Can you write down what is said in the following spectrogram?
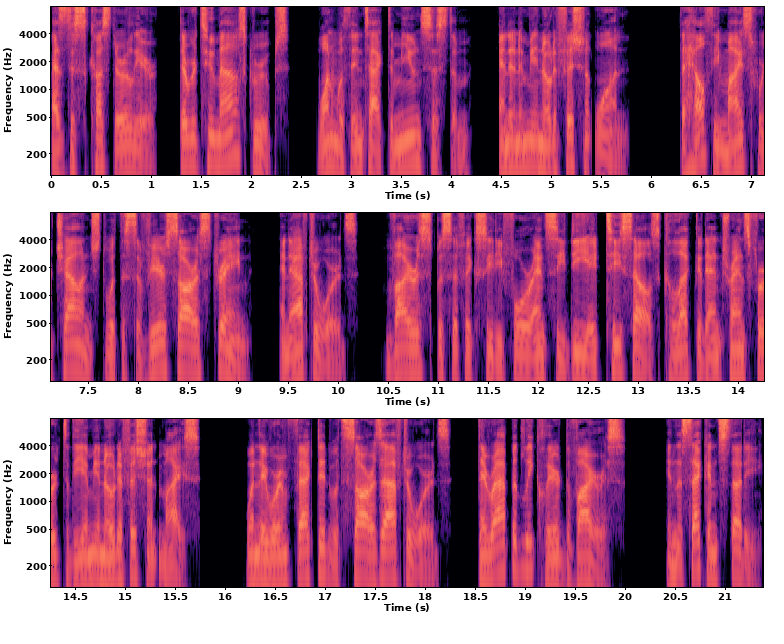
As discussed earlier, there were two mouse groups, one with intact immune system and an immunodeficient one. The healthy mice were challenged with the severe SARS strain, and afterwards, virus specific CD4 and CD8 T cells collected and transferred to the immunodeficient mice. When they were infected with SARS afterwards, they rapidly cleared the virus. In the second study,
